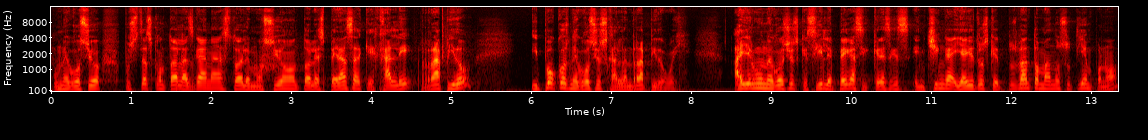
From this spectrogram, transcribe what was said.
un negocio, pues estás con todas las ganas, toda la emoción, toda la esperanza de que jale rápido y pocos negocios jalan rápido, güey. Hay algunos negocios que sí le pegas y creces en chinga y hay otros que pues van tomando su tiempo, ¿no?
